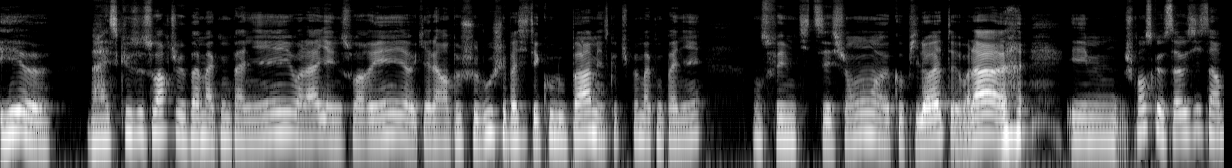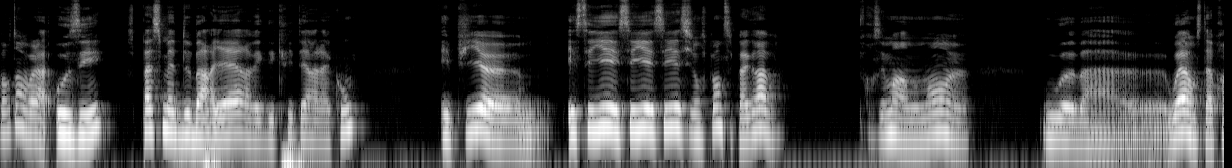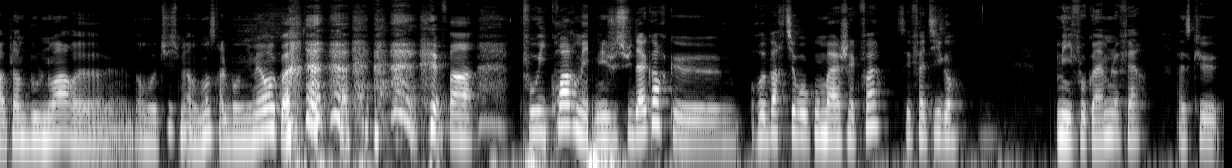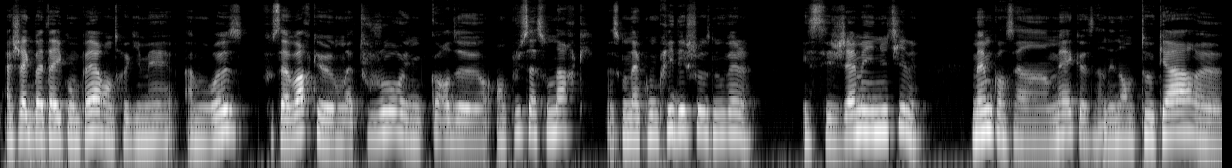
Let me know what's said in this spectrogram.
Et euh, bah est-ce que ce soir tu veux pas m'accompagner? Voilà, il y a une soirée euh, qui a l'air un peu chelou, je sais pas si t'es cool ou pas, mais est-ce que tu peux m'accompagner? On se fait une petite session copilote, voilà. Et hum, je pense que ça aussi c'est important, voilà, oser, pas se mettre de barrières avec des critères à la con. Et puis essayer, essayer, essayer. Si on se plante, c'est pas grave. Forcément, à un moment où bah ouais, on se tapera plein de boules noires dans Motus, mais à un moment ce sera le bon numéro quoi. enfin, faut y croire, mais, mais je suis d'accord que repartir au combat à chaque fois, c'est fatigant. Mais il faut quand même le faire. Parce que à chaque bataille qu'on perd, entre guillemets, amoureuse, faut savoir qu'on a toujours une corde en plus à son arc. Parce qu'on a compris des choses nouvelles. Et c'est jamais inutile. Même quand c'est un mec, c'est un énorme tocard, euh,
